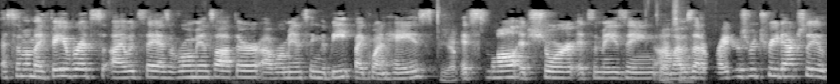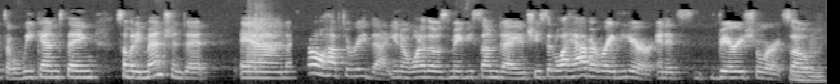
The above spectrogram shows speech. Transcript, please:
uh, some of my favorites, I would say, as a romance author, uh, "Romancing the Beat" by Gwen Hayes. Yep. It's small, it's short, it's amazing. Um, I was at a writers' retreat actually. It's a weekend thing. Somebody mentioned it, and I said, "Oh, I'll have to read that." You know, one of those maybe someday. And she said, "Well, I have it right here, and it's very short." So Mm-hmm. an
